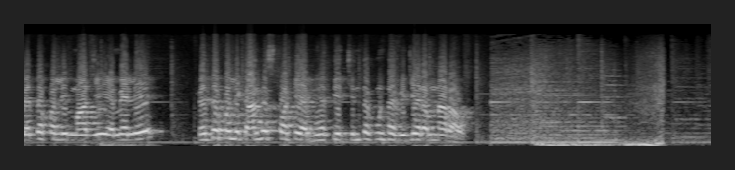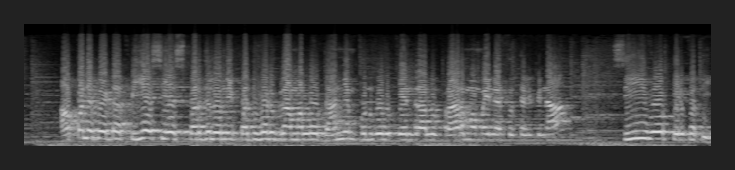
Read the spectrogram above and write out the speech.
పెద్దపల్లి మాజీ ఎమ్మెల్యే పెద్దపల్లి కాంగ్రెస్ పార్టీ అభ్యర్థి చింతకుంట విజయ రమణారావు అప్పనపేట పిఎస్సిఎస్ పరిధిలోని పదిహేడు గ్రామాల్లో ధాన్యం కొనుగోలు కేంద్రాలు ప్రారంభమైనట్లు తెలిపిన సిఇఓ తిరుపతి.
